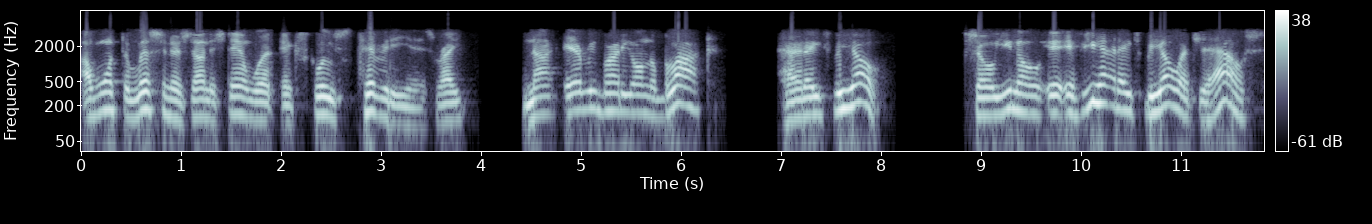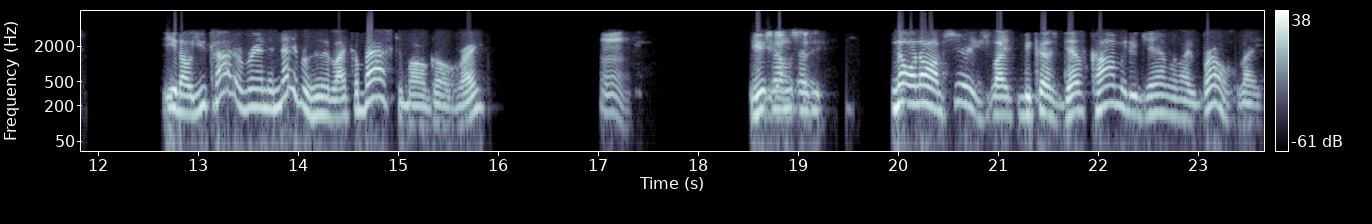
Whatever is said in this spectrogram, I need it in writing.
I want the listeners to understand what exclusivity is, right? Not everybody on the block had HBO. So, you know, i- if you had HBO at your house, you know, you kind of ran the neighborhood like a basketball goal, right? Hmm. You, You don't I'm- say. no, no, I'm serious. Like because Def Comedy Jam was like, bro, like,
